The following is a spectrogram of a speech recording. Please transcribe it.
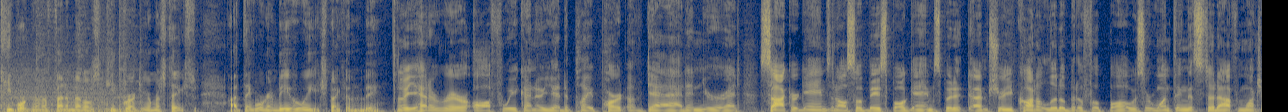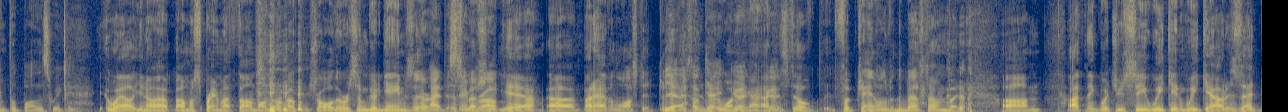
keep working on our fundamentals, keep correcting our mistakes, I think we're going to be who we expect them to be. Oh, you had a rare off week. I know you had to play part of dad, and you're at soccer games and also baseball games, but it, I'm sure you caught a little bit of football. Was there one thing that stood out from watching football this weekend? Well, you know, I almost sprained my thumb on the remote control. There were some good games there. I had the especially, same problem. Yeah, uh, but I haven't lost it. Just yeah, in case okay, wondering. good, I, I can still flip channels with the best of them. But um, I think what you see week in, week out is that,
